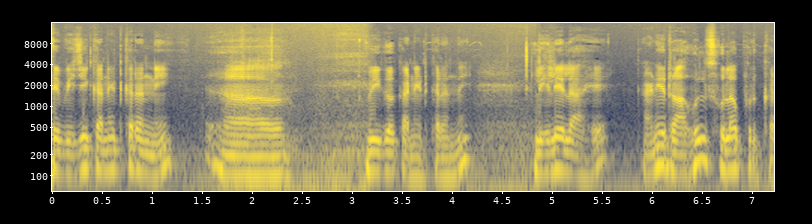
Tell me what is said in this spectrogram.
ते व्ही. जी. कानेटकरांनी वि ग. कानेटकरांनी लिहिलेलं आहे. आणि राहुल सोलापूरकर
